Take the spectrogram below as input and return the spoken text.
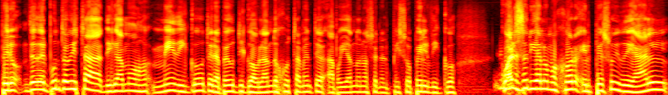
Pero desde el punto de vista, digamos, médico, terapéutico, hablando justamente, apoyándonos en el piso pélvico, ¿cuál sería a lo mejor el peso ideal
